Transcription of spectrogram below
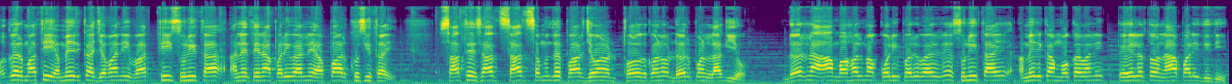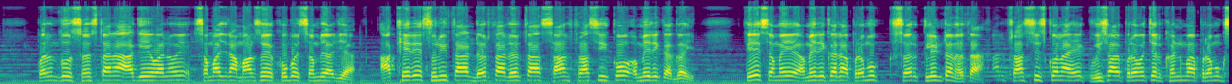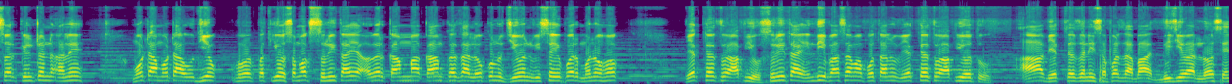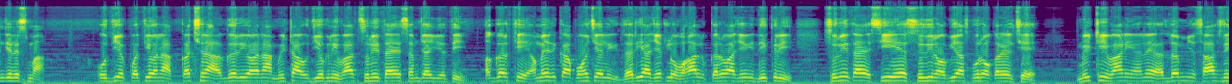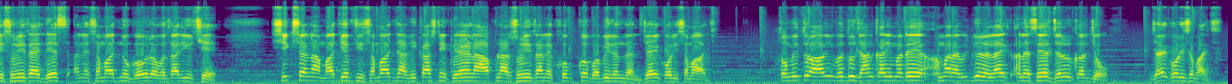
અગરમાંથી અમેરિકા જવાની વાતથી સુનીતા અને તેના પરિવારને અપાર ખુશી થઈ. સાથે સાથ સાત સમુદ્ર પાર જવાનો થોડો ઘણો ડર પણ લાગ્યો. ડરના આ માહોલમાં કોળી પરિવારને સુનીતાએ અમેરિકા મોકલવાની પહેલ તો ના પાડી દીધી. પરંતુ સંસ્થાના આગેવાનોએ સમાજના માણસોએ ખૂબ જ સમજાવ્યા, આખરે સુનીતા ડરતા ડરતા સાન ફ્રાન્સિસ્કો અમેરિકા ગઈ. તે સમયે અમેરિકાના પ્રમુખ સર ક્લિન્ટન હતા. સાન ફ્રાન્સિસ્કોના એક વિશાળ પ્રવચન ખંડમાં પ્રમુખ સર ક્લિન્ટન અને મોટા મોટા ઉદ્યોગપતિઓ સમક્ષ સુનીતાએ અગર કામમાં કામ કરતા લોકોનું જીવન વિષય ઉપર મનોહક વ્યક્તિત્વ આપ્યું. સુનિતાએ હિન્દી ભાષામાં પોતાનું વ્યક્તિત્વ આપ્યું હતું. આ વ્યક્તિત્વની સફળતા બાદ બીજી વાર લોસ એન્જલિસમાં ઉદ્યોગપતિઓના કચ્છના અગરીઓના મીઠા ઉદ્યોગની વાત સુનીતાએ સમજાવી હતી. અગરથી અમેરિકા પહોંચેલી દરિયા જેટલું વહાલ કરવા જેવી દીકરી સુનીતાએ સીએસ સુધીનો અભ્યાસ પૂરો કરેલ છે. મીઠી વાણી અને અદમ્ય સાહસની સુનીતાએ દેશ અને સમાજનું ગૌરવ વધાર્યું છે. શિક્ષણના માધ્યમથી સમાજના વિકાસની પ્રેરણા આપનાર સુનિતાને ખૂબ ખૂબ અભિનંદન. જય કોરી સમાજ. તો મિત્રો, આવી વધુ જાણકારી માટે અમારા વિડીયોને લાઇક અને શેર જરૂર કરજો. જય કોળી સમાજ.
